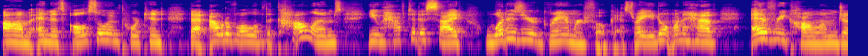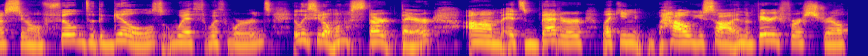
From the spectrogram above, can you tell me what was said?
Um, and it's also important that out of all of the columns, you have to decide what is your grammar focus, right? You don't want to have every column just, you know, filled to the gills with, with words. At least you don't want to start there. Um, it's better, like how you saw in the very first drill,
